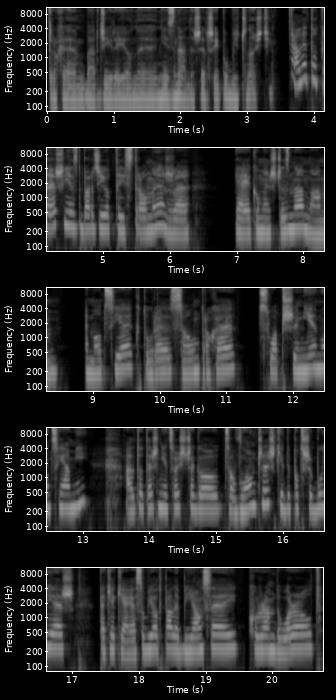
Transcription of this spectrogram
trochę bardziej rejony nieznane szerszej publiczności. Ale to też jest bardziej od tej strony, że ja jako mężczyzna mam emocje, które są trochę słabszymi emocjami, ale to też nie coś, czego, co włączysz, kiedy potrzebujesz, tak jak ja, ja sobie odpalę Beyoncé, Who Run the World,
